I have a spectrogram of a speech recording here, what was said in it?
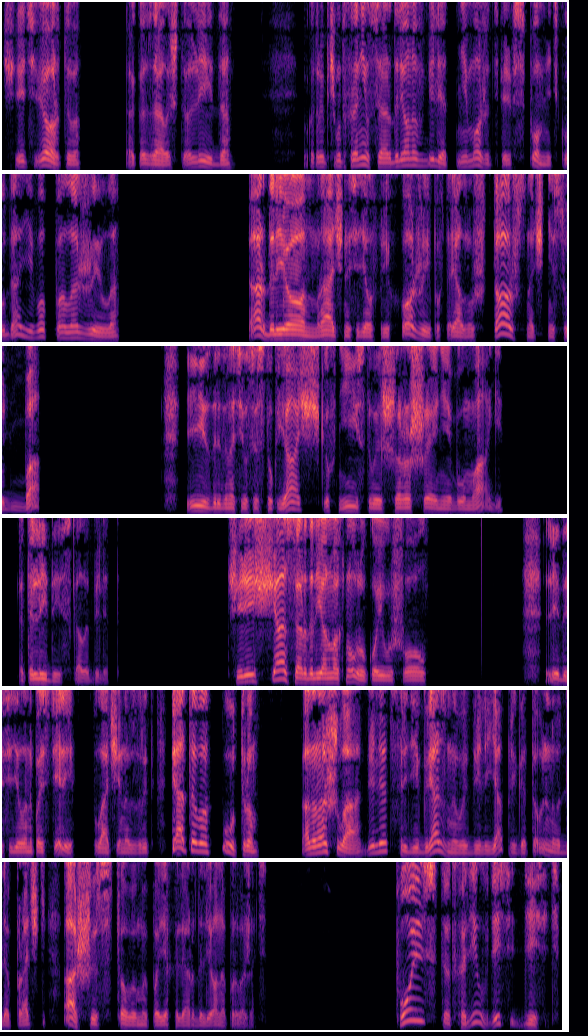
Четвертого оказалось, что Лида, у которой почему-то хранился Арделеонов билет, не может теперь вспомнить, куда его положила. Ардельон мрачно сидел в прихожей и повторял, ну что ж, значит, не судьба. Издали доносился стук ящиков, неистовое шарашение бумаги. Это Лида искала билет. Через час Ардальян махнул рукой и ушел. Лида сидела на постели, плача на взрыт. Пятого утром она нашла билет среди грязного белья, приготовленного для прачки, а шестого мы поехали Ардальона провожать. Поезд отходил в десять-десять.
